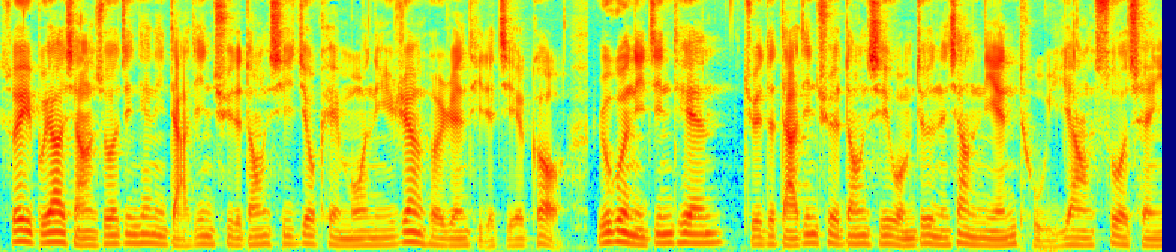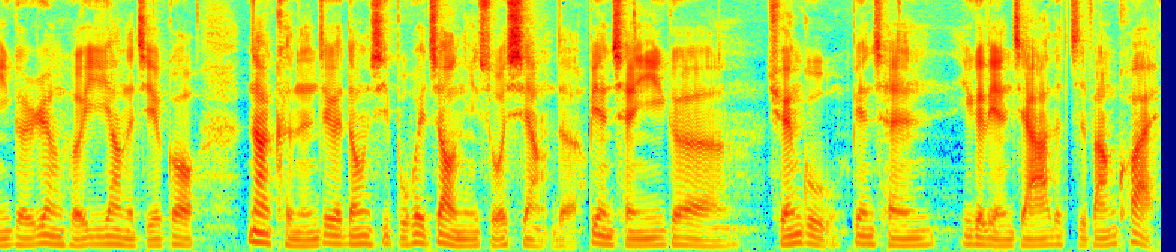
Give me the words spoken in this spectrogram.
所以不要想说今天你打进去的东西就可以模拟任何人体的结构。如果你今天觉得打进去的东西，我们就能像粘土一样塑成一个任何异样的结构，那可能这个东西不会照你所想的变成一个颧骨，变成一个脸颊的脂肪块，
